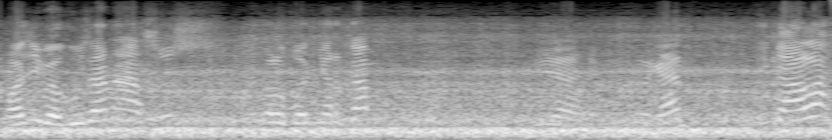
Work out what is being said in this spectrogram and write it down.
masih bagusan Asus kalau buat nyerekam iya kan? Ini kalah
